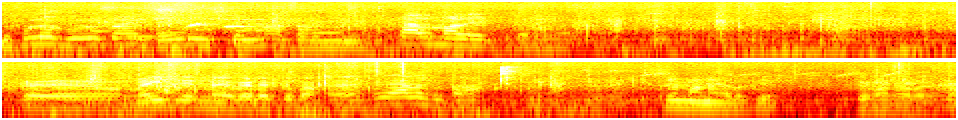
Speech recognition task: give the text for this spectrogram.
ஃபுல்லாக விவசாயம் கயிறு வச்சிட்டாங்கன்னா தலைமலை. தலைமலை எடுத்துக்கிறோங்க நைட் என்ன விளக்கு தான் ஆ? வேலைக்கு தான் சீமான விளக்கு. சிவன் விளக்கு.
